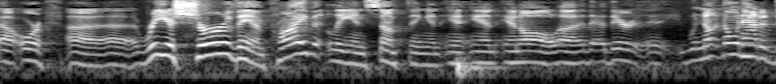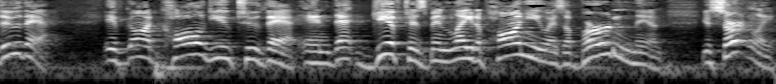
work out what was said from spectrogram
uh or uh, uh, reassure them privately in something, and and and all, they're not knowing how to do that. If God called you to that, and that gift has been laid upon you as a burden, then you certainly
